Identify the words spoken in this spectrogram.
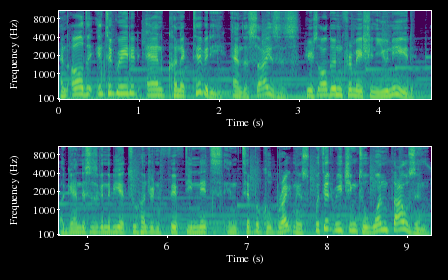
and all the integrated and connectivity and the sizes. Here's all the information you need. Again, this is to be at 250 nits in typical brightness with it reaching to 1000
